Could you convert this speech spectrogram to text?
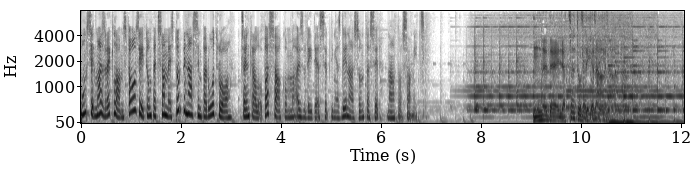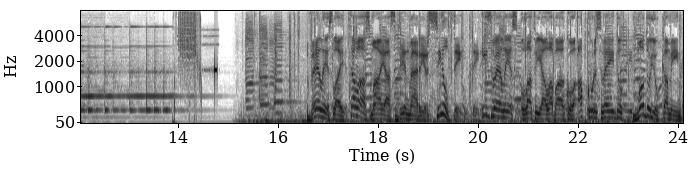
Mums ir maz reklāmas pauzīt, un pēc tam mēs turpināsim par otro centrālo pasākumu aizvadīties septiņas dienās, un tas ir NATO samits. Nedēļa ceturtdienā. ceturtdienā. Vēlies, lai tavās mājās vienmēr ir silti? Izvēlies Latvijā labāko apkuras veidu - moduļu kamīnu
